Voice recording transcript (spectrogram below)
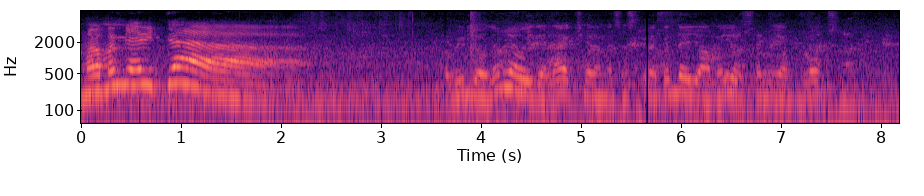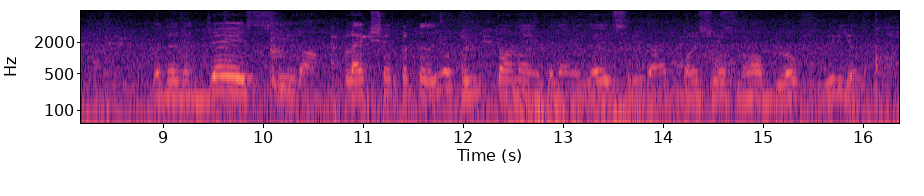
મારા મમ્મી આવી ગયા વીડિયો ગમ્યો હોય તો લાઈક શેર અને સબસ્ક્રાઈબ કરી દેજો આ મયુર સરવૈયા બ્લોગ્સ બધાને જય શ્રી રામ લાઈક શેર કરતા રહેજો ભૂલતા નહીં બધાને જય શ્રી રામ મળશું એક નવા બ્લોગ વીડિયો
